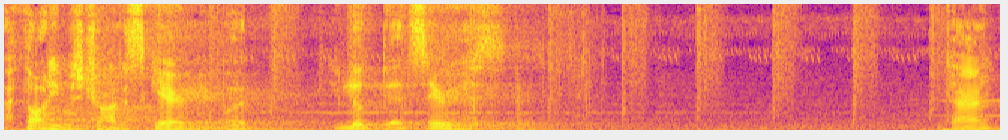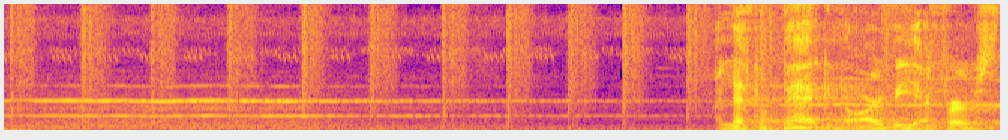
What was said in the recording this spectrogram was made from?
I thought he was trying to scare me, but he looked dead serious. Okay. I left my bag in the RV at first.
